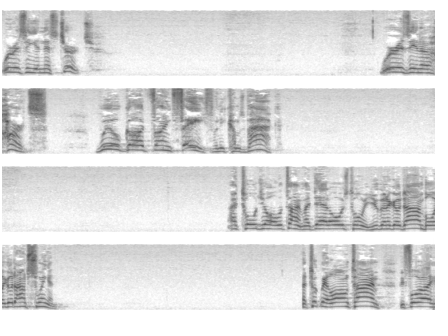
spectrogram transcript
Where is He in this church? Where is He in our hearts? Will God find faith when He comes back? I told you all the time. My dad always told me, You're going to go down, boy, go down swinging. It took me a long time before I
